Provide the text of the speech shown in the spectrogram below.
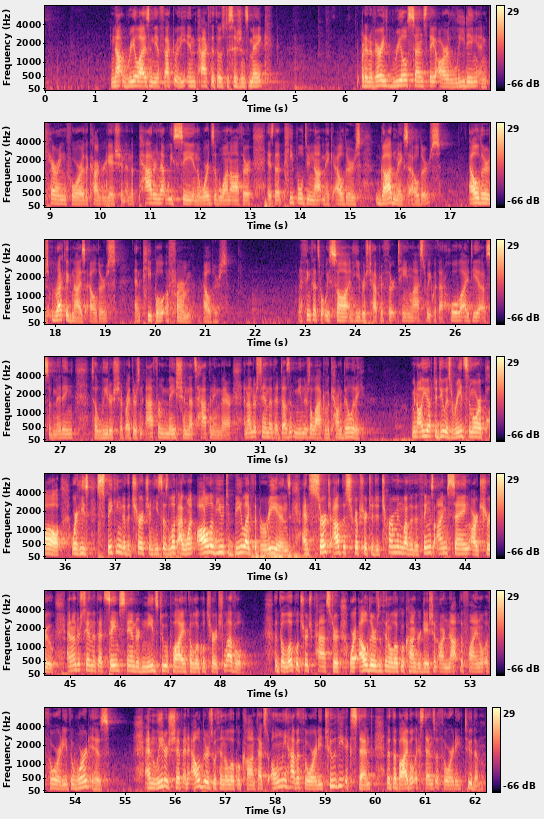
not realizing the effect or the impact that those decisions make. But in a very real sense, they are leading and caring for the congregation. And the pattern that we see in the words of one author is that people do not make elders, God makes elders. Elders recognize elders, and people affirm elders. And I think that's what we saw in Hebrews chapter 13 last week with that whole idea of submitting to leadership, right? There's an affirmation that's happening there. And understand that that doesn't mean there's a lack of accountability. I mean, all you have to do is read some more of Paul, where he's speaking to the church and he says, Look, I want all of you to be like the Bereans and search out the scripture to determine whether the things I'm saying are true. And understand that that same standard needs to apply at the local church level. That the local church pastor or elders within a local congregation are not the final authority, the word is. And leadership and elders within a local context only have authority to the extent that the Bible extends authority to them.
